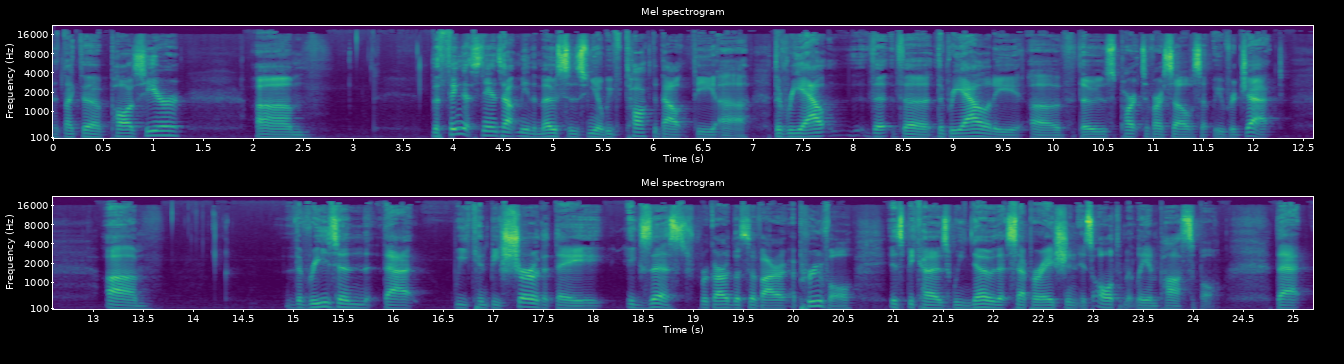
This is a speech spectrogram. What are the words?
I'd like to pause here. Um, the thing that stands out to me the most is you know we've talked about the uh, the real the the the reality of those parts of ourselves that we reject. Um, the reason that we can be sure that they exist regardless of our approval is because we know that separation is ultimately impossible. That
